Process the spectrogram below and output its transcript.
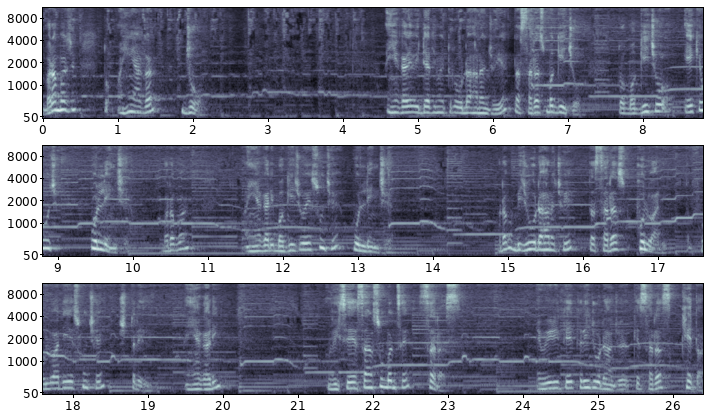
બરાબર છે? તો અહીં આગળ જુઓ. અહીં આગળ વિદ્યાર્થી મિત્રો ઉદાહરણ જોઈએ, તો સરસ બગીચો. તો બગીચો એ કેવું છે? પુલ્લિંગ છે. બરાબર? અહીંયા આગળ બગીચો એ શું છે? પુલ્લિંગ છે. બરાબર? બીજું ઉદાહરણ જોઈએ તો સરસ ફૂલવાડી. તો ફૂલવાડી એ શું છે? સ્ત્રીલિંગ અહીંયા આગળ વિશેષણ શું બનશે? સરસ. એવી રીતે ત્રીજું ઉદાહરણ જોઈએ કે સરસ ખેતર.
